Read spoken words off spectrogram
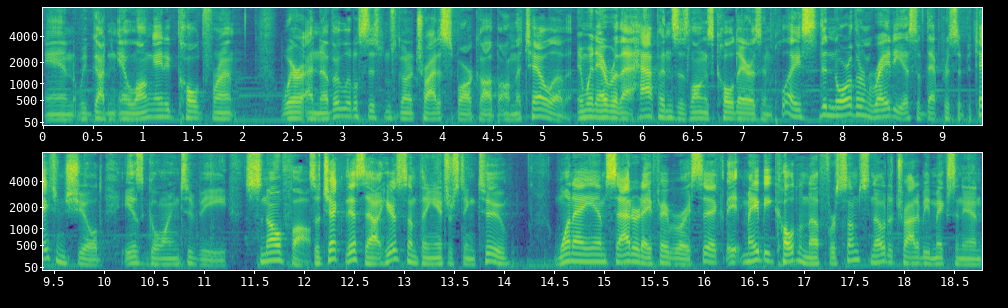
and we've got an elongated cold front where another little system is going to try to spark up on the tail of it. And whenever that happens, as long as cold air is in place, the northern radius of that precipitation shield is going to be snowfall. So check this out. Here's something interesting too. 1 a.m. Saturday, February 6th, it may be cold enough for some snow to try to be mixing in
